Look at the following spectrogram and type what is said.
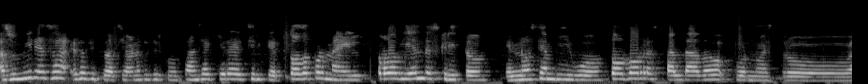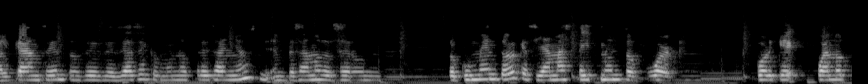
asumir esa, esa situación, esa circunstancia, quiere decir que todo por mail, todo bien descrito, que no esté ambiguo, todo respaldado por nuestro alcance. Entonces, desde hace como unos tres años empezamos a hacer un documento que se llama Statement of Work, porque cuando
